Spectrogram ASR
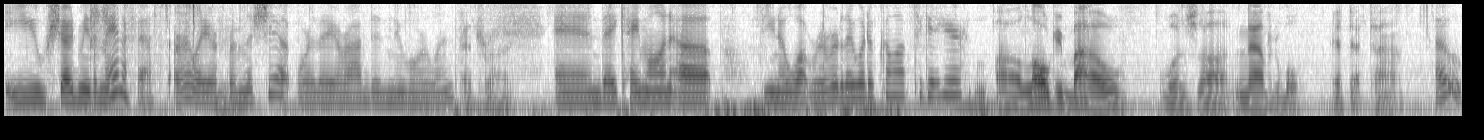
you showed me the manifest earlier yeah. from the ship where they arrived in New Orleans. That's right. And they came on up. Do you know what river they would have come up to get here? Uh, Loggy Bayou was uh, navigable at that time. Oh.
